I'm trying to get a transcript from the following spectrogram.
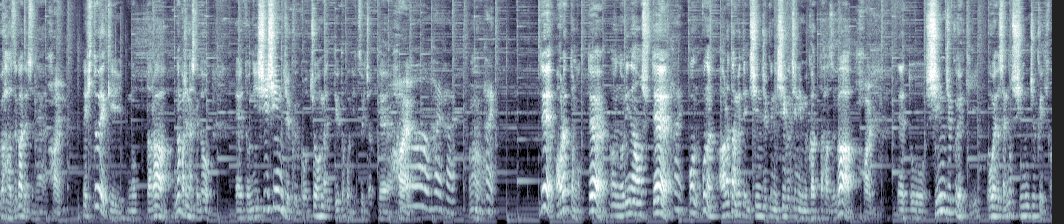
うはずがですね、はい。で、一駅乗ったら、なんか知らないですけど、えっ、と、西新宿5丁目っていうところに着いちゃって、はあーはいはい。うん。はいで、あれ？と思って、あ乗り直して、はい今度今度は改めて新宿西口に向かったはずが、い。はい。えっ、と、新宿駅？大江戸線の新宿駅か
